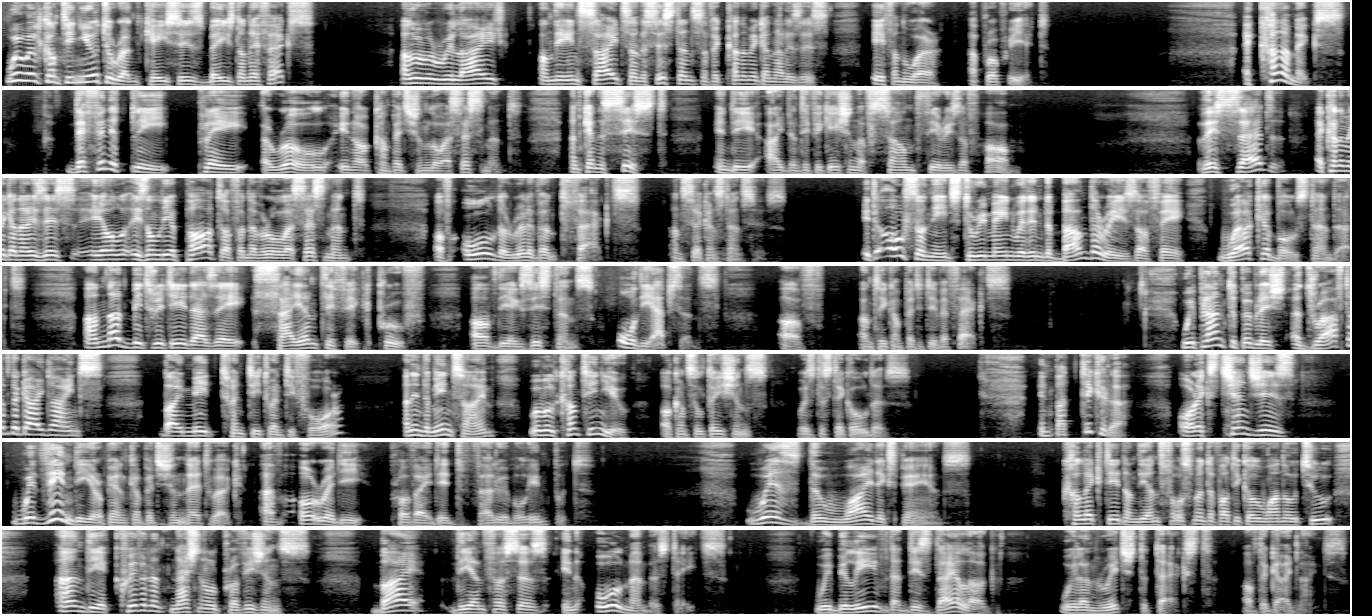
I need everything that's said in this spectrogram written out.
We will continue to run cases based on effects, and we will rely on the insights and assistance of economic analysis if and where appropriate. Economics definitely play a role in our competition law assessment and can assist in the identification of sound theories of harm. This said, economic analysis is only a part of an overall assessment of all the relevant facts and circumstances. It also needs to remain within the boundaries of a workable standard and not be treated as a scientific proof of the existence or the absence of anti-competitive effects. We plan to publish a draft of the guidelines by mid-2024, and in the meantime, we will continue our consultations with the stakeholders. In particular, our exchanges within the European Competition Network have already provided valuable input. With the wide experience collected on the enforcement of Article 102 and the equivalent national provisions by the NCAs in all member states, we believe that this dialogue will enrich the text of the guidelines.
